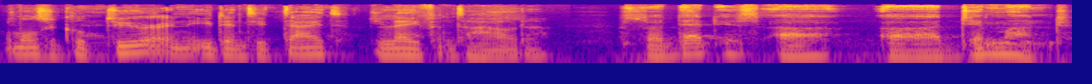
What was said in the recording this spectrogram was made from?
om onze cultuur en identiteit levend te houden. So that is our, our demand.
